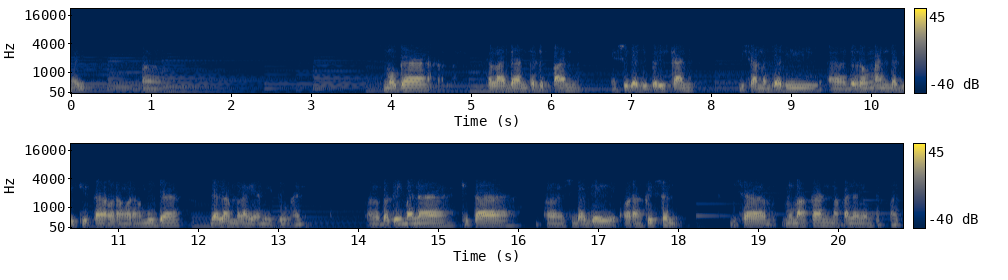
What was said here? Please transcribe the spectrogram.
baik uh, semoga teladan terdepan yang sudah diberikan bisa menjadi uh, dorongan bagi kita orang-orang muda dalam melayani Tuhan. Uh, bagaimana kita sebagai orang Kristen bisa memakan makanan yang tepat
